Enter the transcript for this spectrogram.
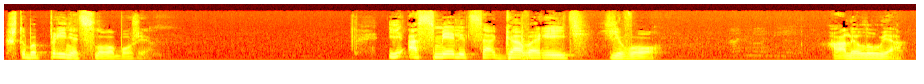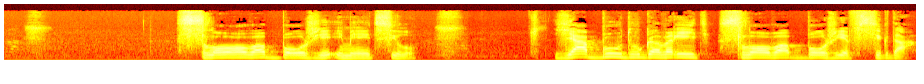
чтобы принять Слово Божье – и осмелится говорить его. Аллилуйя. Слово Божье имеет силу. Я буду говорить Слово Божье всегда.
